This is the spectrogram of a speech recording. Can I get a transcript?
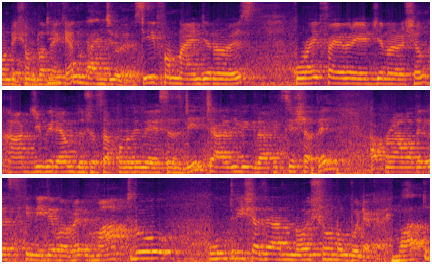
কন্ডিশনটা দেখেন। T490S T four nine zero S core i ফাইভের এইট জেনারেশন আট জিবি র্যাম দুশো ছাপ্পান্ন জিবি এসএসডি চার জিবি গ্রাফিক্সের সাথে আপনারা আমাদের কাছ থেকে নিতে পারবেন মাত্র উনত্রিশ হাজার নয়শো নব্বই টাকায়। মাত্র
